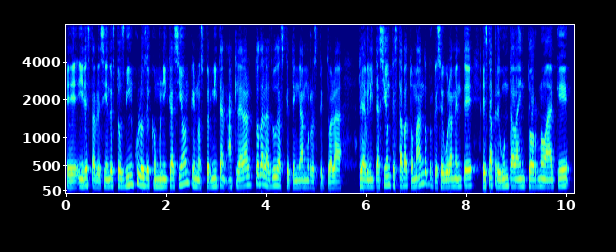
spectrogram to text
eh, ir estableciendo estos vínculos de comunicación que nos permitan aclarar todas las dudas que tengamos respecto a la rehabilitación que estaba tomando, porque seguramente esta pregunta va en torno a que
